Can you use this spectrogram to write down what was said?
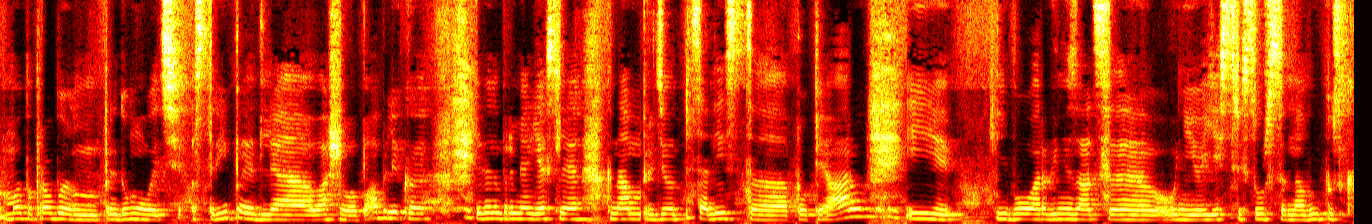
мы попробуем придумывать стрипы для вашего паблика. Или, например, если к нам придет специалист э, по пиару, и его организация, у нее есть ресурсы на выпуск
